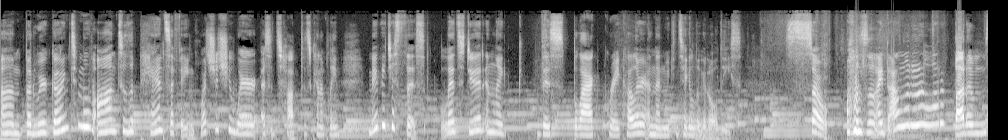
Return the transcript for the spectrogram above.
Um, but we're going to move on to the pants, I think. What should she wear as a top that's kind of plain? Maybe just this. Let's do it in like this black gray color, and then we can take a look at all these. So, also, I downloaded a lot of bottoms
